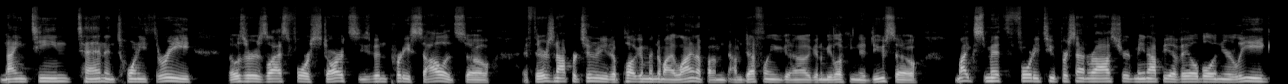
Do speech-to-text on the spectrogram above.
19, 10, and 23. Those are his last four starts. He's been pretty solid. So if there's an opportunity to plug him into my lineup, I'm, I'm definitely uh, going to be looking to do so. Mike Smith, 42% rostered, may not be available in your league.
